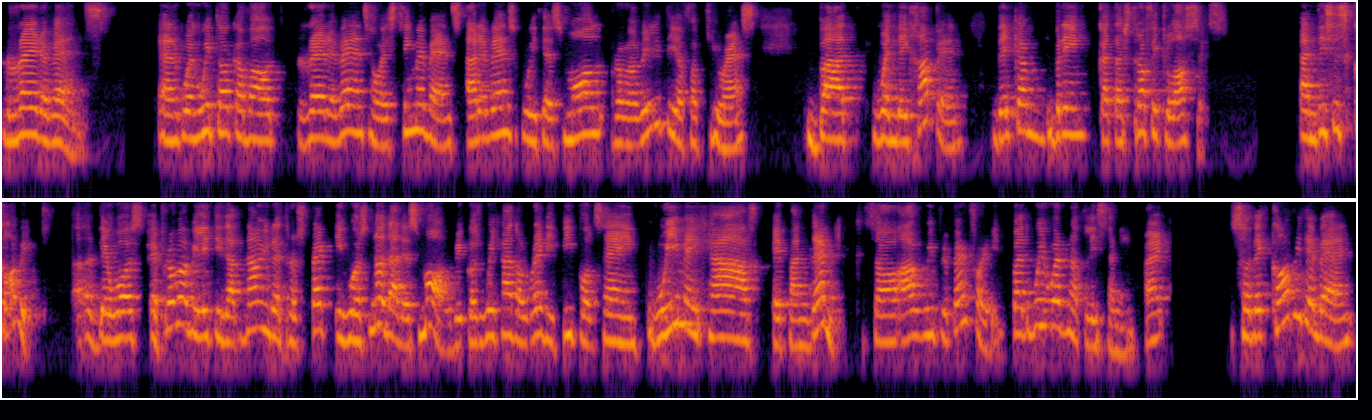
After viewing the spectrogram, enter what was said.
rare events and when we talk about rare events or extreme events, are events with a small probability of occurrence, but when they happen, they can bring catastrophic losses. And this is COVID. Uh, there was a probability that now in retrospect it was not that small because we had already people saying we may have a pandemic so are we prepared for it but we were not listening right so the covid event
